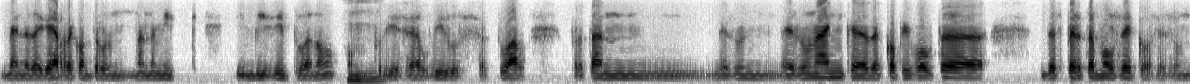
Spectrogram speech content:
mena de guerra contra un enemic invisible, no? Com mm -hmm. podria ser el virus actual. Per tant, és un, és un any que de cop i volta desperta molts ecos. És un,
